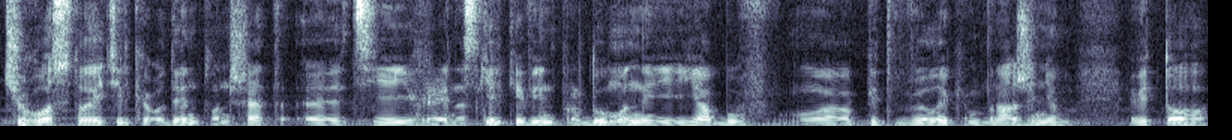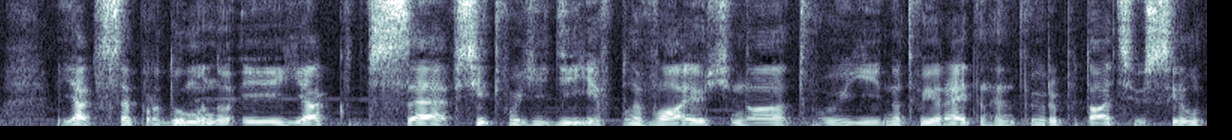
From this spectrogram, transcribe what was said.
Чого стоїть тільки один планшет е, цієї гри? Наскільки він продуманий, я був під великим враженням від того, як все продумано і як все, всі твої дії впливають на твої, на твої рейтинги, на твою репутацію, силу.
